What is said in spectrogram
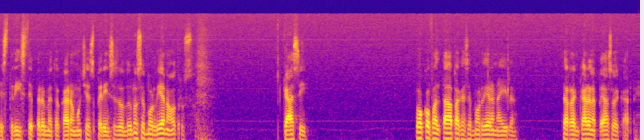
es triste, pero me tocaron muchas experiencias donde unos se mordían a otros. Casi. Poco faltaba para que se mordieran ahí, se arrancaran el pedazo de carne.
